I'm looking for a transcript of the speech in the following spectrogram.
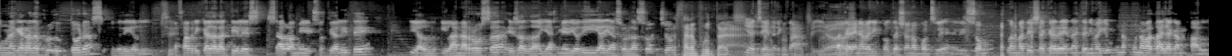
una guerra de productores, és a dir, el, Sí. la fàbrica de la tele és Sálvame y Socialite i el- i l'Anna Rosa és el de Ja és mediodía, ja són les 8, Estan enfrontats. i etcètera. Clar. Jo- la cadena va dir, escolta, això no pot ser. Dir, som la mateixa cadena i tenim aquí una, una batalla campal.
